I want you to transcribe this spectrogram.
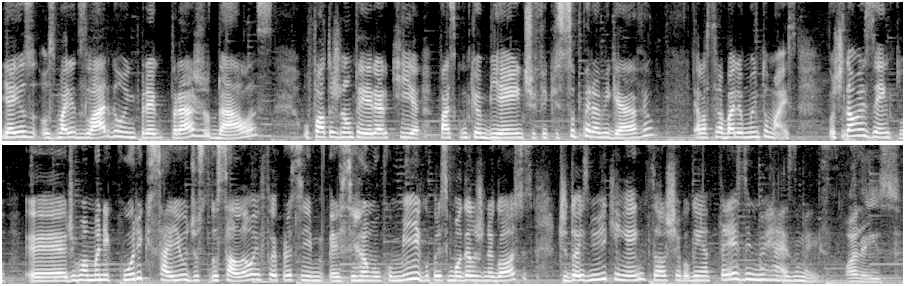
e aí os, os maridos largam o emprego para ajudá-las. O fato de não ter hierarquia faz com que o ambiente fique super amigável elas trabalham muito mais. Vou te dar um exemplo é, de uma manicure que saiu de, do salão e foi para esse, esse ramo comigo, para esse modelo de negócios. De 2.500, ela chegou a ganhar 13 mil reais no mês. Olha isso.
